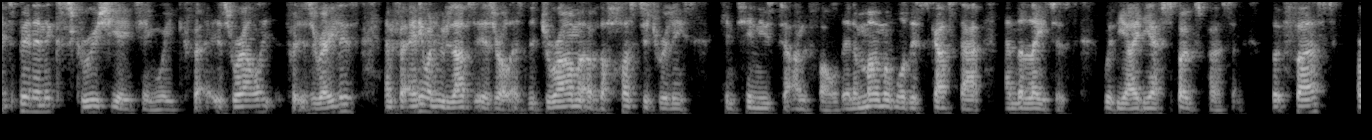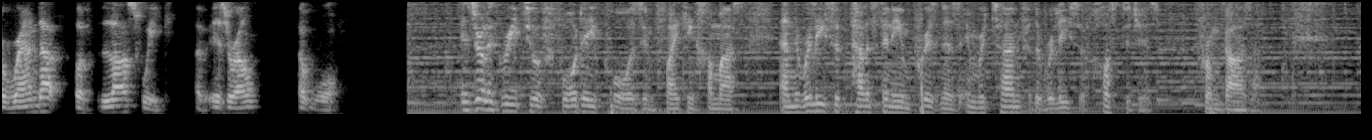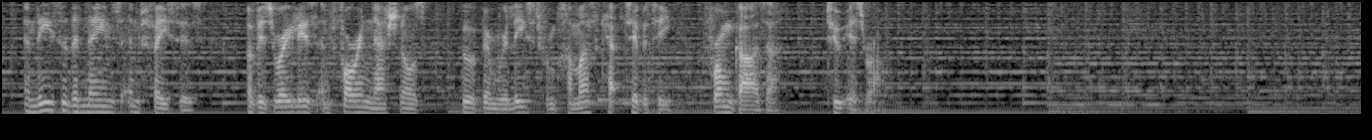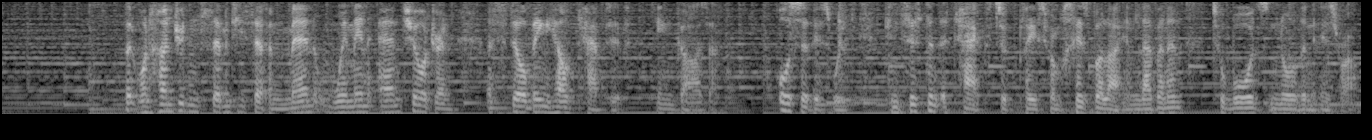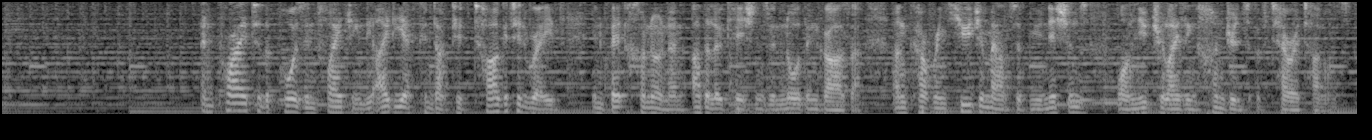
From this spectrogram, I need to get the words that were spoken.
It's been an excruciating week for Israel, for Israelis, and for anyone who loves Israel as the drama of the hostage release continues to unfold. In a moment, we'll discuss that and the latest with the IDF spokesperson. But first, a roundup of last week of Israel at war. Israel agreed to a four day pause in fighting Hamas and the release of Palestinian prisoners in return for the release of hostages from Gaza. And these are the names and faces of Israelis and foreign nationals who have been released from Hamas captivity from Gaza to Israel. But 177 men, women, and children are still being held captive in Gaza. Also, this week, consistent attacks took place from Hezbollah in Lebanon towards northern Israel. And prior to the pause in fighting, the IDF conducted targeted raids in Bet Hanun and other locations in northern Gaza, uncovering huge amounts of munitions while neutralizing hundreds of terror tunnels.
